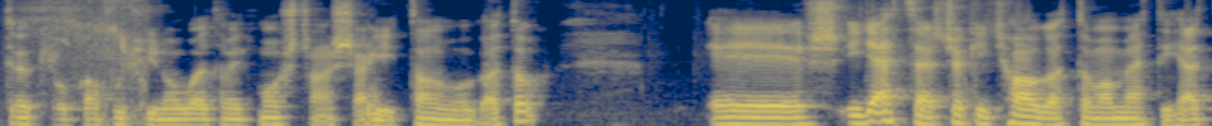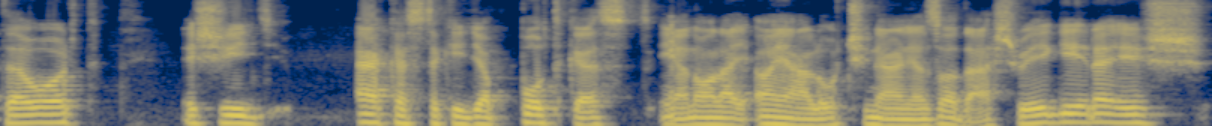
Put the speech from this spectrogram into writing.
tök jó cappuccino volt, amit mostanság így tanulgatok, és így egyszer csak így hallgattam a Meti Heteort, és így elkezdtek így a podcast ilyen ajánlót csinálni az adás végére, és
